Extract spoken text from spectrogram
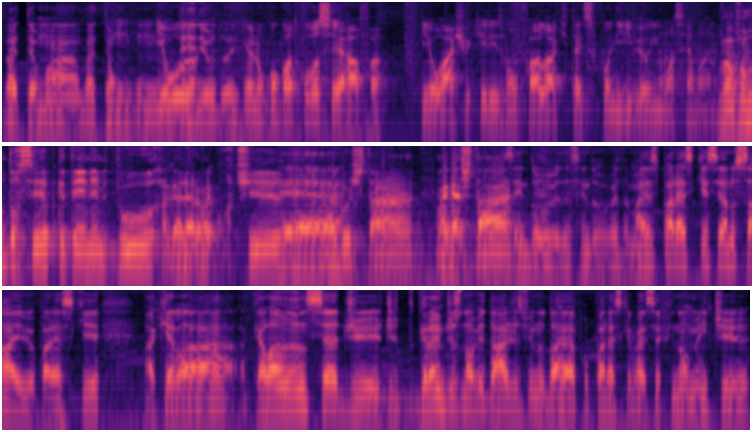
vai ter uma vai ter um, um eu, período aí. Eu não concordo com você, Rafa. Eu acho que eles vão falar que está disponível em uma semana. Vamos, vamos, torcer, porque tem MM Tour, a galera vai curtir, é. vai gostar, vai gastar. Sem dúvida, sem dúvida. Mas parece que esse ano sai, viu? Parece que aquela, aquela ânsia de, de grandes novidades vindo da Apple parece que vai ser finalmente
